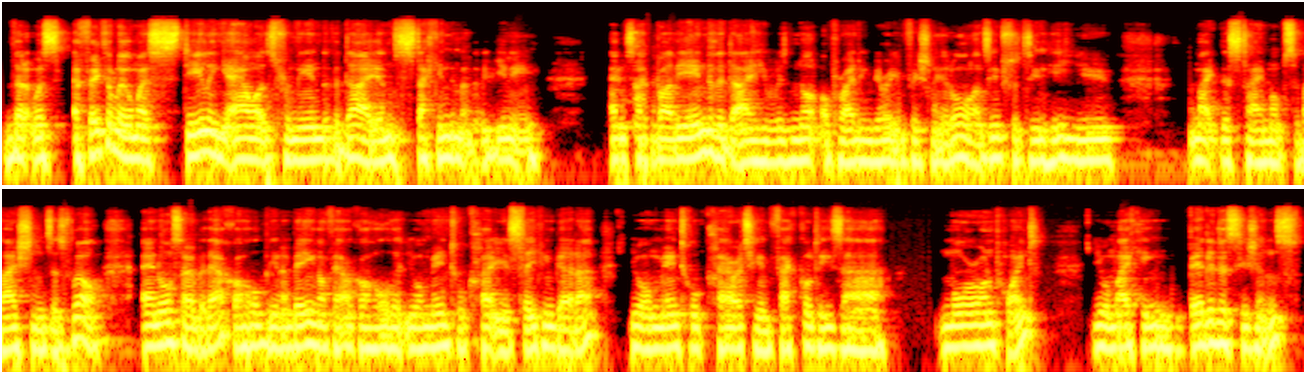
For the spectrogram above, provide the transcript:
that it was effectively almost stealing hours from the end of the day and stacking them at the beginning. And so by the end of the day, he was not operating very efficiently at all. It's interesting hear you make the same observations as well. And also with alcohol, you know, being off alcohol, that your mental clarity, you're sleeping better, your mental clarity and faculties are more on point. You're making better decisions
